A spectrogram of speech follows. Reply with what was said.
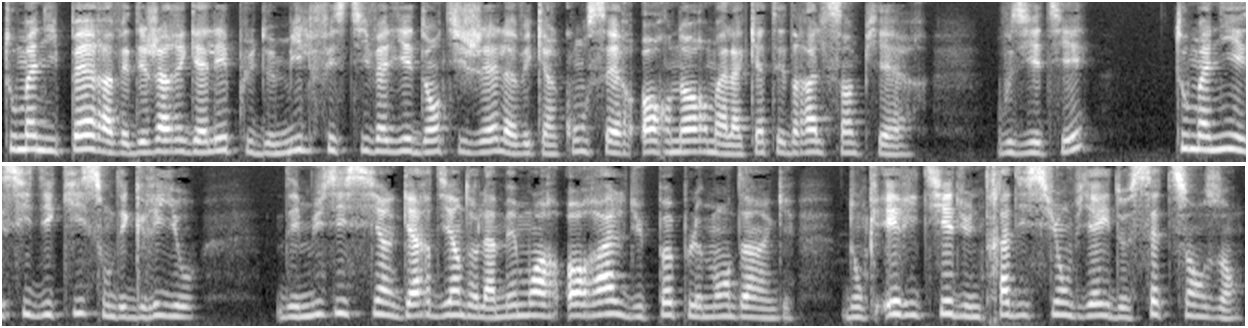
Toumani Père avait déjà régalé plus de 1000 festivaliers d'Antigel avec un concert hors norme à la cathédrale Saint-Pierre. Vous y étiez? Toumani et Sidiki sont des griots, des musiciens gardiens de la mémoire orale du peuple mandingue, donc héritiers d'une tradition vieille de 700 ans.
